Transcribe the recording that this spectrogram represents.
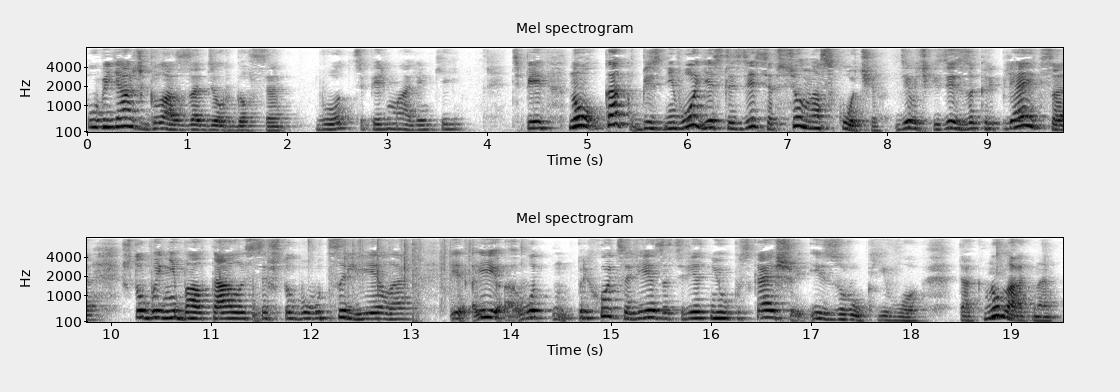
У меня аж глаз задергался. Вот, теперь маленький. Теперь, ну, как без него, если здесь все на скотче? Девочки, здесь закрепляется, чтобы не болталось, чтобы уцелело. И, и вот приходится резать, резать, не упускаешь из рук его. Так, ну ладно.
